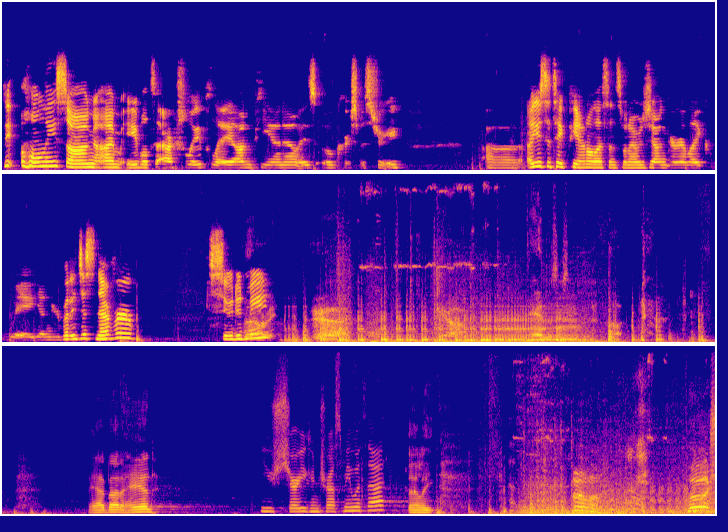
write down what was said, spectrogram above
The only song I'm able to actually play on piano is Oh Christmas Tree. Uh, I used to take piano lessons when I was younger, like way younger, but it just never suited me. Damn, this is I thought. hey, how about a hand? You sure you can trust me with that? Ellie. Push!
